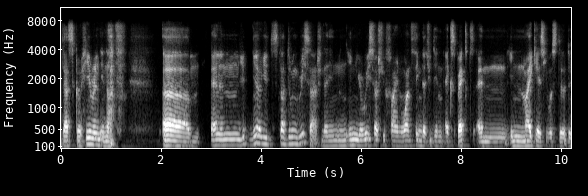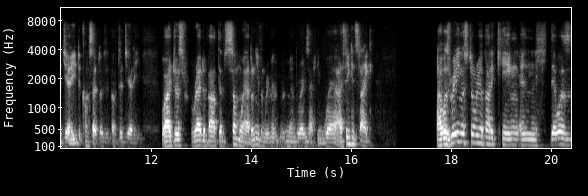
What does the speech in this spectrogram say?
that's coherent enough? Um, and you, you know, you start doing research. And then in, in your research, you find one thing that you didn't expect. And in my case, it was the, the djeli, the concept of, the- of the djeli. Well, I just read about them somewhere. I don't even remember remember exactly where. I think it's like I was reading a story about a king, and there was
